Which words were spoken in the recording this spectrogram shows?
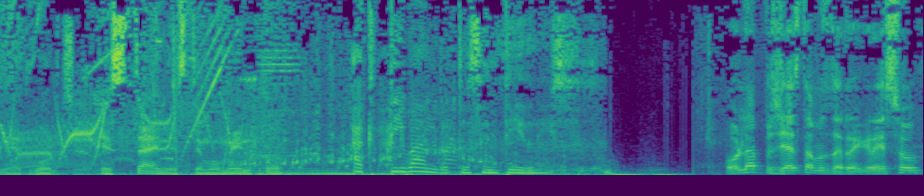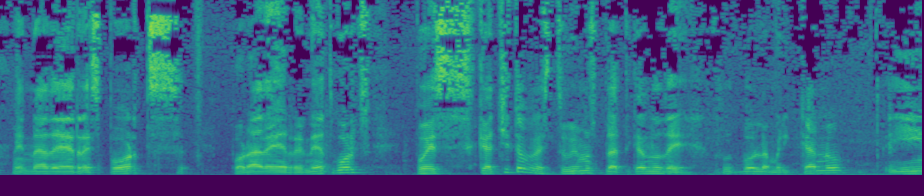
Networks está en este momento activando tus sentidos. Hola, pues ya estamos de regreso en ADR Sports por ADR Networks. Pues Cachito, pues, estuvimos platicando de fútbol americano y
